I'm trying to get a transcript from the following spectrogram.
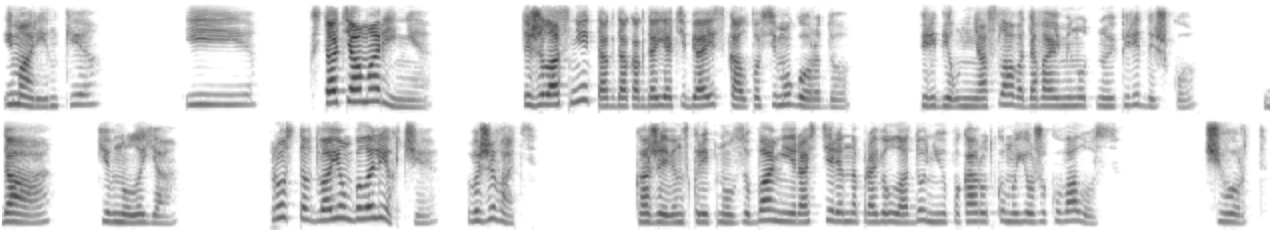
и Маринке. И... Кстати, о Марине. Ты жила с ней тогда, когда я тебя искал по всему городу?» — перебил меня Слава, давая минутную передышку. «Да», — кивнула я. Просто вдвоем было легче выживать. Кожевин скрипнул зубами и растерянно провел ладонью по короткому ежику волос. Черт,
